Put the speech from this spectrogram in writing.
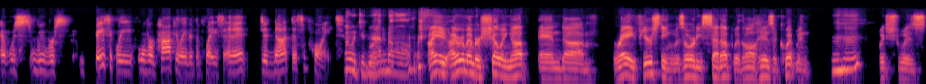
it was we were s- basically overpopulated the place and it did not disappoint. Oh, it did not at all. I I remember showing up and um, Ray Fierstein was already set up with all his equipment, hmm which was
